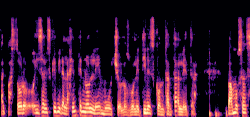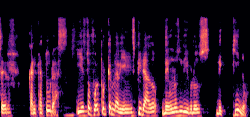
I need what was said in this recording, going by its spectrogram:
al pastor, oye, ¿sabes qué? Mira, la gente no lee mucho los boletines con tanta letra. Vamos a hacer caricaturas. Y esto fue porque me había inspirado de unos libros de Quino,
